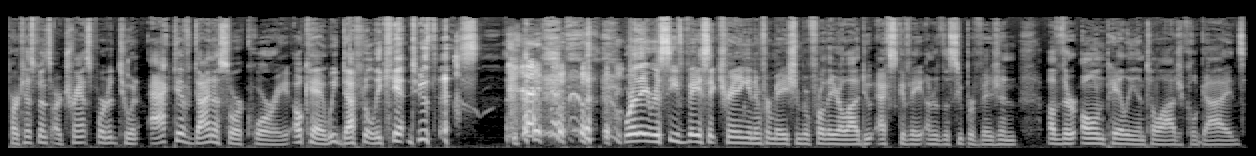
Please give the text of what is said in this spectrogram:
Participants are transported to an active dinosaur quarry. Okay, we definitely can't do this. where they receive basic training and information before they are allowed to excavate under the supervision of their own paleontological guides.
